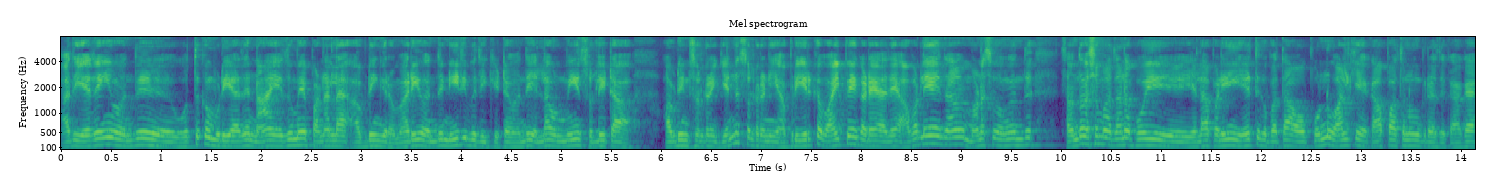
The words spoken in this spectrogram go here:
அது எதையும் வந்து ஒத்துக்க முடியாது நான் எதுவுமே பண்ணலை அப்படிங்கிற மாதிரி வந்து நீதிபதி கிட்ட வந்து எல்லா உண்மையும் சொல்லிட்டா. அப்படின்னு சொல்கிறேன் என்ன சொல்கிற நீ? அப்படி இருக்க வாய்ப்பே கிடையாது. அவளே தான் மனசு வந்து சந்தோஷமாக தானே போய் எல்லா பழியும் ஏற்றுக்க பார்த்தா அவள் பொண்ணு வாழ்க்கையை காப்பாற்றணுங்கிறதுக்காக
